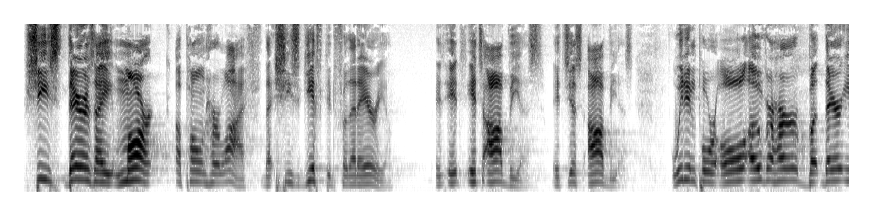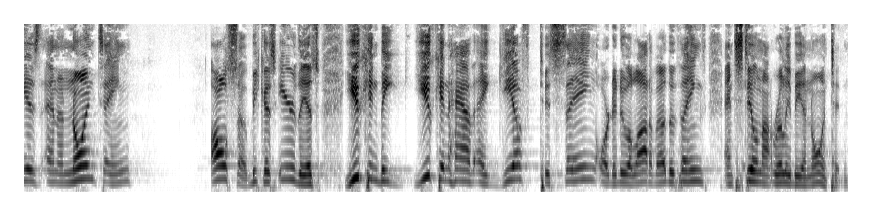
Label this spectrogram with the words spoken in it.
she's, there is a mark upon her life that she's gifted for that area. It, it, it's obvious. It's just obvious. We didn't pour oil over her, but there is an anointing also. Because hear this, you can be you can have a gift to sing or to do a lot of other things and still not really be anointed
